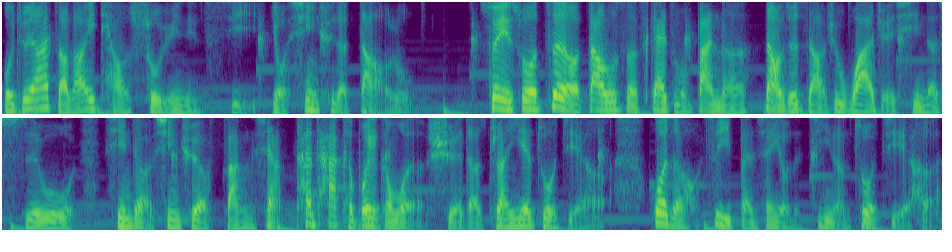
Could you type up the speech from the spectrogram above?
我觉得要找到一条属于你自己有兴趣的道路。所以说，这条道路是该怎么办呢？那我就只好去挖掘新的事物、新的有兴趣的方向，看它可不可以跟我学的专业做结合，或者自己本身有的技能做结合。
